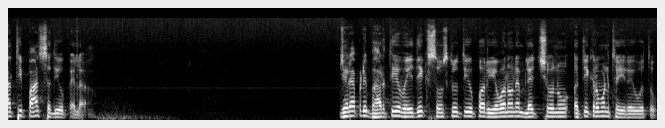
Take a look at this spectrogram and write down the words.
આજથી પાંચ સદીઓ પહેલા. જ્યારે આપણી ભારતીય વૈદિક સંસ્કૃતિ ઉપર યવનો અને મ્લેચ્છોનું અતિક્રમણ થઈ રહ્યું હતું,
